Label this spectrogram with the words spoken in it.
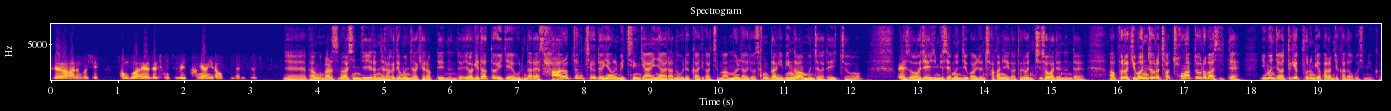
줄여나가는 것이 정부가 해야 될 정책의 방향이라고 판단이 되어집니다. 예, 방금 말씀하신 이제 이런 여러 가지 문제가 결합되어 있는데 여기다 또 이제 우리나라의 산업 정책에도 영향을 미치는 게 아니냐라는 우려까지 같이 맞물려 가지고 상당히 민감한 문제가 돼 있죠. 그래서 어제 이제 미세먼지 관련 차관 회의가 돌연 취소가 됐는데 앞으로 기본적으로 저- 종합적으로 봤을 때 이 문제 어떻게 푸는 게 바람직하다고 보십니까?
